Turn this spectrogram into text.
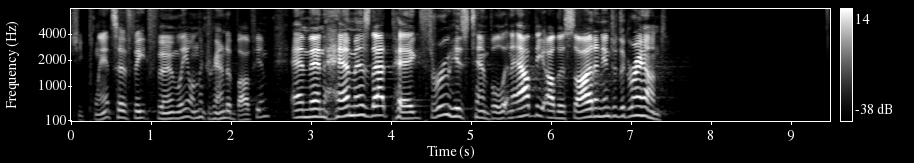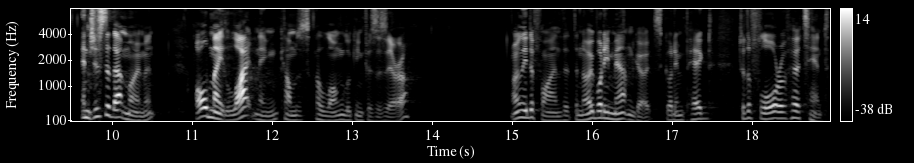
She plants her feet firmly on the ground above him and then hammers that peg through his temple and out the other side and into the ground. And just at that moment, old mate Lightning comes along looking for Sisera, only to find that the nobody mountain goats got him pegged to the floor of her tent,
